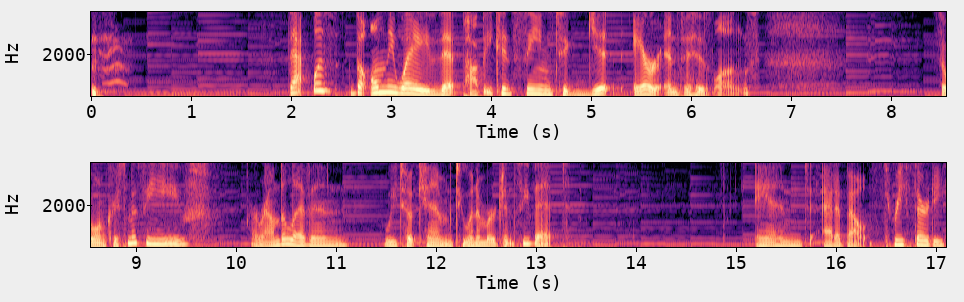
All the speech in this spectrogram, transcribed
that was the only way that Poppy could seem to get air into his lungs. So on Christmas Eve, around 11, we took him to an emergency vet. And at about 3:30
